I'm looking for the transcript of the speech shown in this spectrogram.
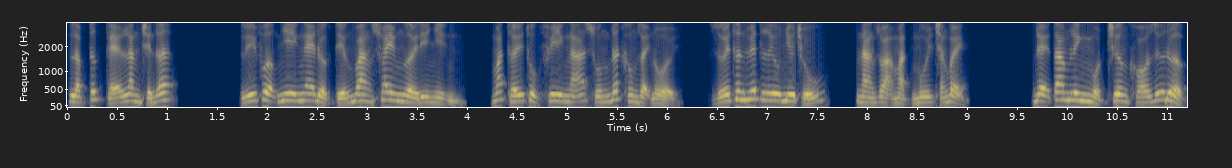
lập tức té lăn trên đất. Lý Phượng Nhi nghe được tiếng vang xoay người đi nhìn, mắt thấy Thục Phi ngã xuống đất không dậy nổi, dưới thân huyết lưu như chú, nàng dọa mặt mũi trắng bệnh. Đệ tam linh một chương khó giữ được.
